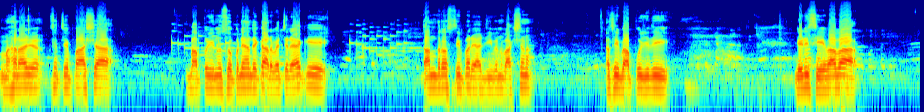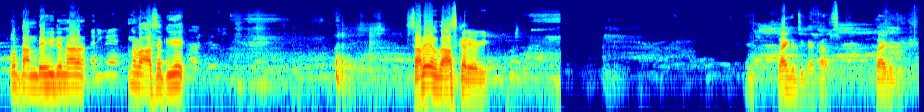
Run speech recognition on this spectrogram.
ਮਹਾਰਾਜ ਸੱਚੇ ਪਾਤਸ਼ਾਹ ਬਾਪੂ ਜੀ ਨੂੰ ਸੁਪਨਿਆਂ ਦੇ ਘਰ ਵਿੱਚ ਰਹਿ ਕੇ ਤੰਦਰੁਸਤੀ ਭਰਿਆ ਜੀਵਨ ਬਖਸ਼ਣ। ਅਸੀਂ ਬਾਪੂ ਜੀ ਦੀ ਜਿਹੜੀ ਸੇਵਾ ਵਾ, ਉਹ ਤਨਦੇਹੀ ਦੇ ਨਾਲ ਨਿਭਾ ਸਕੀਏ। ਸਾਰੇ ਅਰਦਾਸ ਕਰਿਓ ਜੀ। ਵਾਹਿਗੁਰੂ ਜੀ ਕਾ ਖਾਲਸਾ, ਵਾਹਿਗੁਰੂ ਜੀ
